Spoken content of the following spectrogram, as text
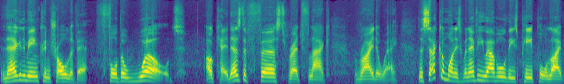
They're going to be in control of it for the world. Okay, there's the first red flag right away. The second one is whenever you have all these people like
